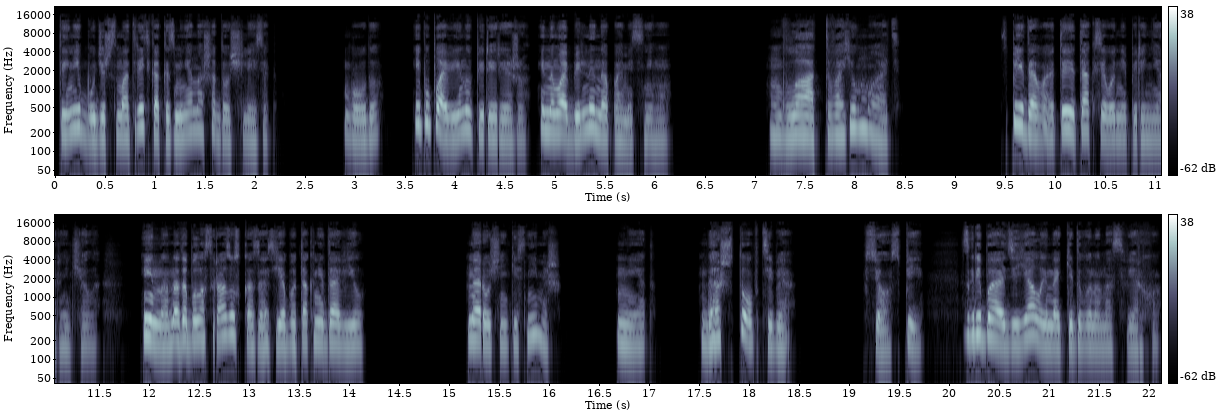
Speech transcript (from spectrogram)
Ты не будешь смотреть, как из меня наша дочь лезет. Буду. И пуповину перережу, и на мобильный на память сниму. Влад, твою мать. Спи давай, ты и так сегодня перенервничала. Инна, надо было сразу сказать, я бы так не давил. Наручники снимешь? Нет. Да чтоб тебя. Все, спи. Сгребаю одеяло и накидываю на нас сверху.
